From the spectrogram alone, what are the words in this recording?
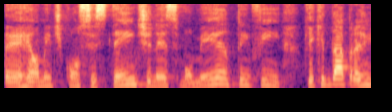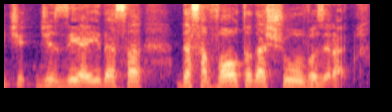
é, realmente consistente nesse momento? Enfim, o que, que dá para a gente dizer aí dessa, dessa volta das chuvas, Heráclio?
